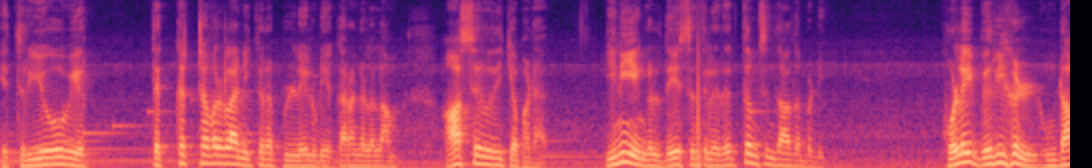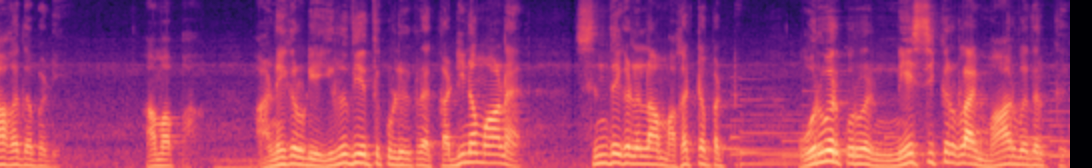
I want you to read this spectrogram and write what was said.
எத்தனையோ பேர் தெக்கற்றவர்களாக நிற்கிற பிள்ளைகளுடைய கரங்கள் எல்லாம் ஆசீர்வதிக்கப்பட. இனி எங்கள் தேசத்தில் ரத்தம் சிந்தாதபடி கொலை வெறிகள் உண்டாகாதபடி. ஆமாப்பா அநேகருடைய இருதயத்துக்குள் இருக்கிற கடினமான சிந்தைகள் எல்லாம் அகற்றப்பட்டு ஒருவருக்கொருவர் நேசிக்கிறவர்களாய் மாறுவதற்கு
